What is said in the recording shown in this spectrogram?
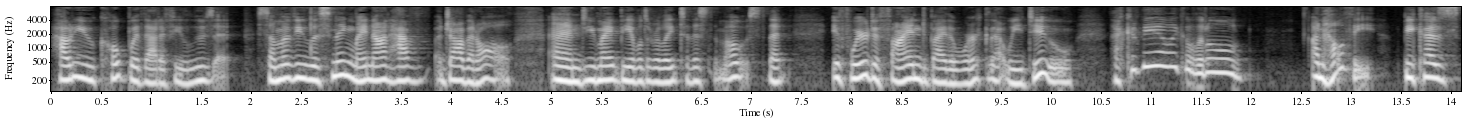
how do you cope with that if you lose it? Some of you listening might not have a job at all. And you might be able to relate to this the most that if we're defined by the work that we do, that could be like a little unhealthy because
